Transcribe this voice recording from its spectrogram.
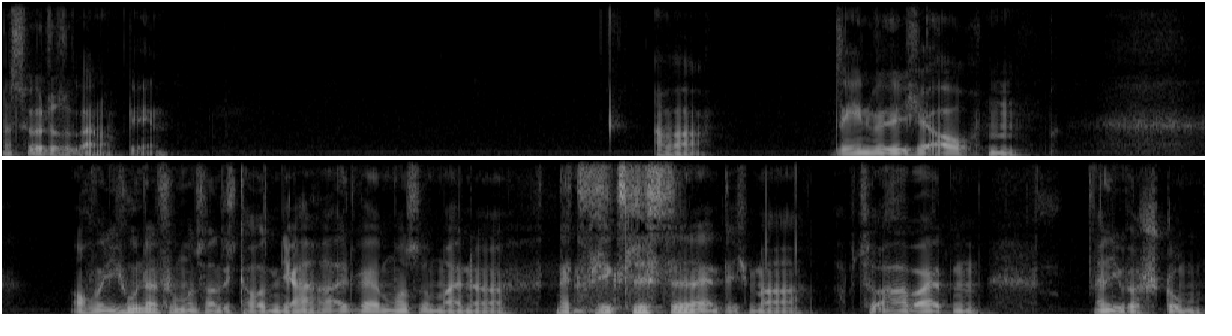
Das würde sogar noch gehen. Aber sehen will ich ja auch. Hm. Auch wenn ich 125.000 Jahre alt werden muss, um meine Netflix-Liste endlich mal abzuarbeiten, dann lieber stumm.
